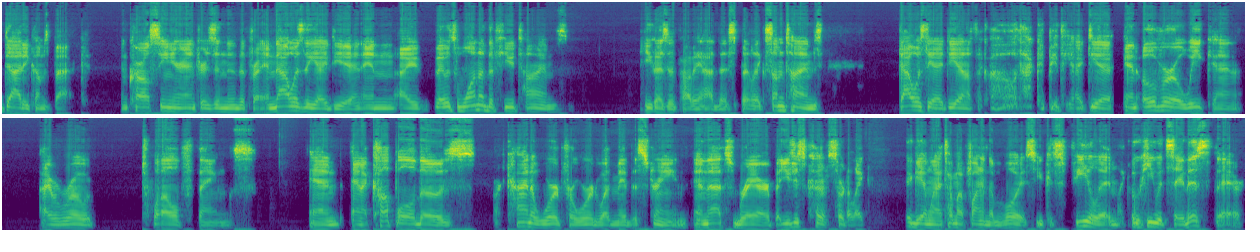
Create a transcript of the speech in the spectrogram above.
Daddy comes back and Carl Sr. enters into the fray, and that was the idea. And, and I it was one of the few times you guys have probably had this, but like sometimes that was the idea. And I was like, oh, that could be the idea. And over a weekend, I wrote 12 things. And, and a couple of those are kind of word for word what made the screen. And that's rare, but you just kind of sort of like, again, when I talk about finding the voice, you could feel it and like, oh, he would say this there.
